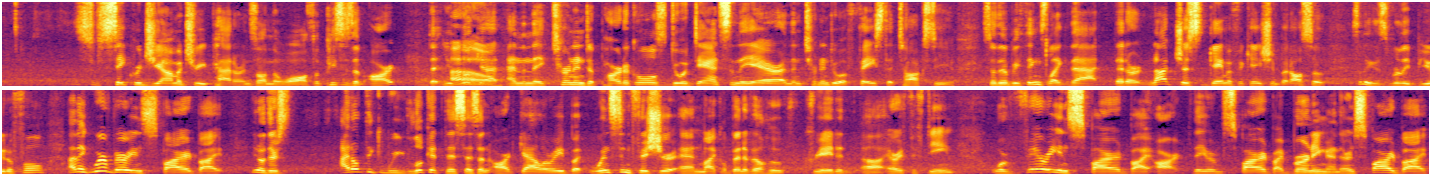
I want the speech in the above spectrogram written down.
sacred geometry patterns on the walls with pieces of art that you Oh. look at and then they turn into particles, do a dance in the air, and then turn into a face that talks to you. So there'll be things like that that are not just gamification, but also something that's really beautiful. I think we're very inspired by, you know, there's, I don't think we look at this as an art gallery, but Winston Fisher and Michael Beneville, who created uh, Area 15, were very inspired by art. They were inspired by Burning Man. They're inspired by,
